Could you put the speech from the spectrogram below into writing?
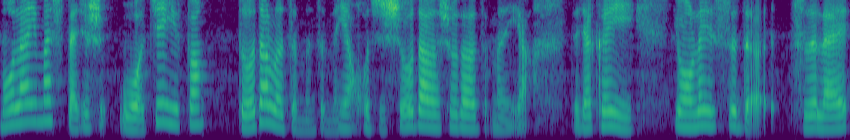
もらいました就是我这一方得到了怎么怎么样，或者收到了收到了怎么样。大家可以用类似的词来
